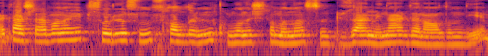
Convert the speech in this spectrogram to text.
Arkadaşlar bana hep soruyorsunuz hallarının kullanışlama nasıl, güzel mi, nereden aldın diye.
